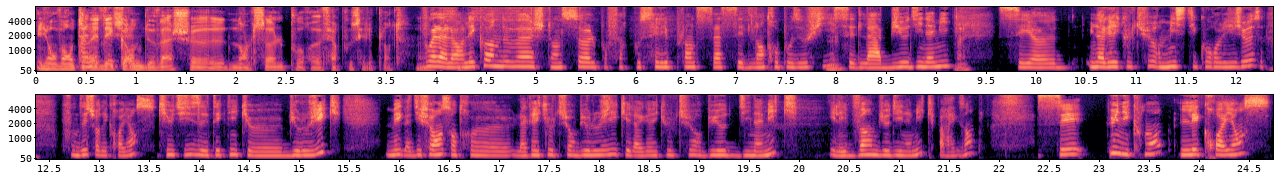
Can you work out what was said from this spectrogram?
Et on va enterrer des cornes de vache euh, dans le sol pour euh, faire pousser les plantes. Voilà, alors les cornes de vache dans le sol pour faire pousser les plantes, ça c'est de l'anthroposophie, c'est de la biodynamie. C'est euh, une agriculture mystico-religieuse fondée sur des croyances qui utilisent les techniques biologiques. Mais la différence entre l'agriculture biologique et l'agriculture biodynamique, et les vins biodynamiques, par exemple, c'est uniquement les croyances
